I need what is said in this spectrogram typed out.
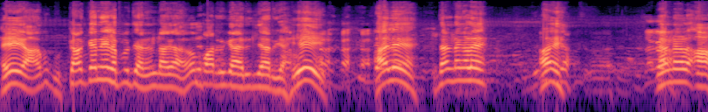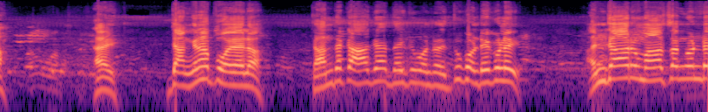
ഏയ് ആ കുട്ടാക്കന്നെ ചിലപ്പോ ചേനണ്ടാകാം അവൻ പറഞ്ഞ കാര്യമില്ല അറിയാം. ഏയ്. അല്ലേ? ഇതാണ്ടങ്ങളെ ആ ഇതാണ് നിങ്ങൾ ആ. ഏയ് ഇത് അങ്ങനെ പോയാലോ? ചന്തക്ക് ആകെ ഇതായിട്ട് കൊണ്ടുപോയി ഇത് കൊണ്ടേക്കോളി അഞ്ചാറ് മാസം കൊണ്ട്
